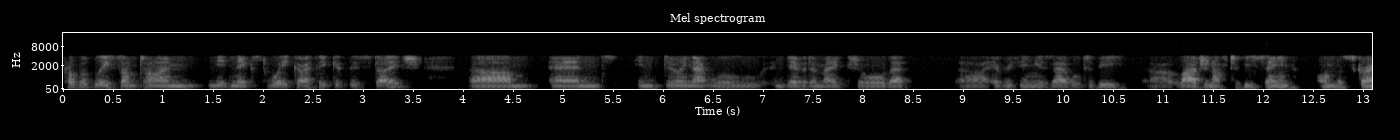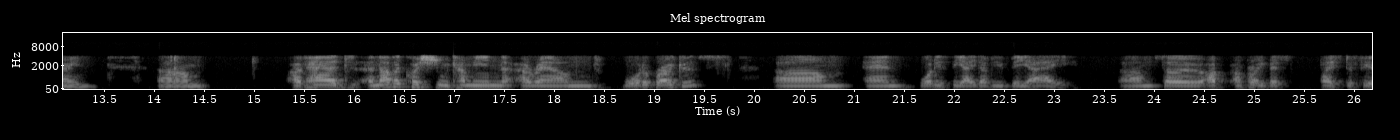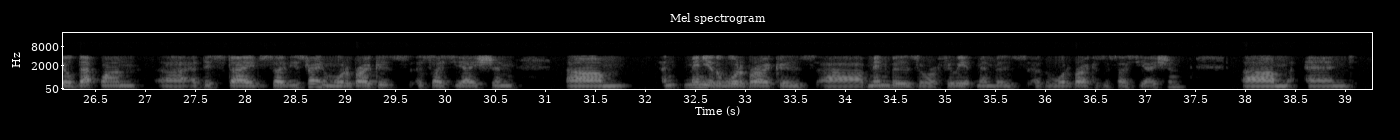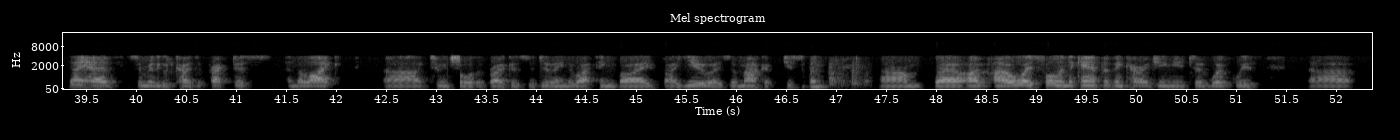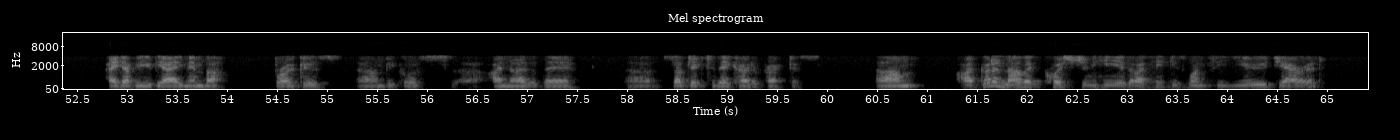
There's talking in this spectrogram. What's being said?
probably sometime mid-next week, I think, at this stage. Um, and in doing that, we'll endeavor to make sure that uh, everything is able to be uh, large enough to be seen on the screen. Um, I've had another question come in around water brokers, um, and what is the AWBA? So I'm probably best placed to field that one uh, at this stage. So the Australian Water Brokers Association, and many of the water brokers are members or affiliate members of the Water Brokers Association. Um, and they have some really good codes of practice and the like uh, to ensure that brokers are doing the right thing by you as a market participant. Um, so I always fall in the camp of encouraging you to work with uh, AWBA member brokers, um, because uh, I know that they're subject to their code of practice. I've got another question here that I think is one for you, Jarrod.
